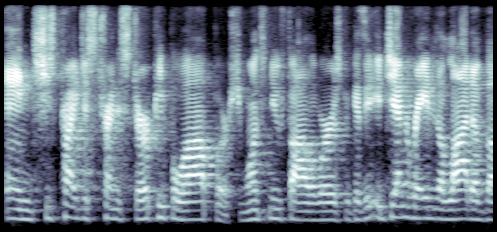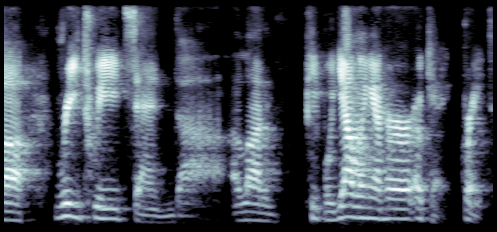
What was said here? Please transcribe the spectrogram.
and she's probably just trying to stir people up, or she wants new followers because it, it generated a lot of uh, retweets and uh, a lot of people yelling at her. Okay, great.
